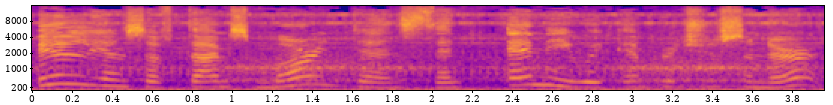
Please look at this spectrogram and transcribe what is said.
billions of times more intense than any we can produce on Earth.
